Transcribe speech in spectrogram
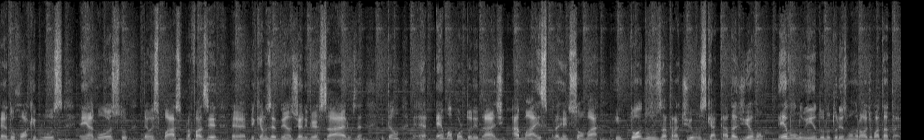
é, do Rock Blues em agosto, tem um espaço para fazer é, pequenos eventos de aniversários, né? Então é, é uma oportunidade a mais para a gente somar em todos os atrativos que a cada dia vão evoluindo no turismo rural de Batatais.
